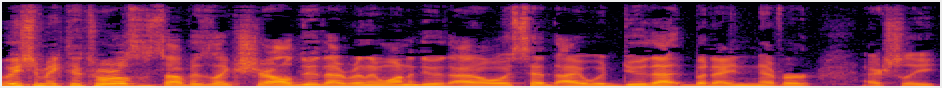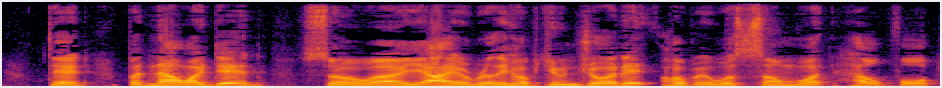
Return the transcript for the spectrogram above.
oh, you should make tutorials and stuff. It's like, sure, I'll do that. I really want to do that. I always said I would do that, but I never actually did. But now I did. So uh, yeah, I really hope you enjoyed it. Hope it was somewhat helpful.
